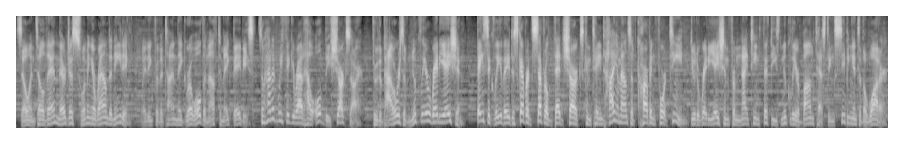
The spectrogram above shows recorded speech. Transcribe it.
So until then, they're just swimming around and eating, waiting for the time they grow old enough to make babies. So how did we figure out how old these sharks are? Through the powers of nuclear radiation. Basically, they discovered several dead sharks contained high amounts of carbon 14 due to radiation from 1950s nuclear bomb testing seeping into the water.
